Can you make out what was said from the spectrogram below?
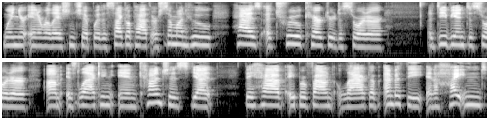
when you're in a relationship with a psychopath or someone who has a true character disorder, a deviant disorder, um, is lacking in conscious, yet they have a profound lack of empathy and a heightened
